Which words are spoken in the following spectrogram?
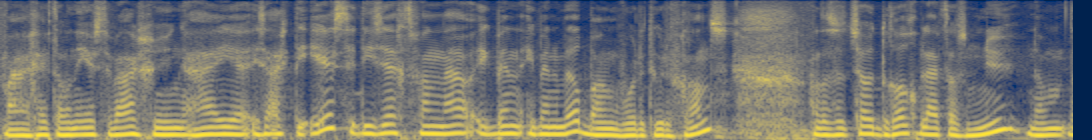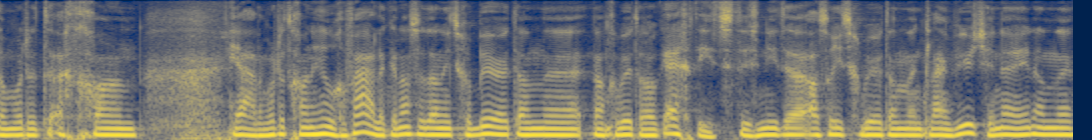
Maar hij geeft al een eerste waarschuwing. Hij eh, is eigenlijk de eerste die zegt van nou, ik ben, ik ben wel bang voor de Tour de France. Want als het zo droog blijft als nu, dan, dan wordt het echt gewoon, ja, dan wordt het gewoon heel gevaarlijk. En als er dan iets gebeurt, dan, eh, dan gebeurt er ook echt iets. Het is niet eh, als er iets gebeurt dan een klein vuurtje. Nee, dan, eh,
